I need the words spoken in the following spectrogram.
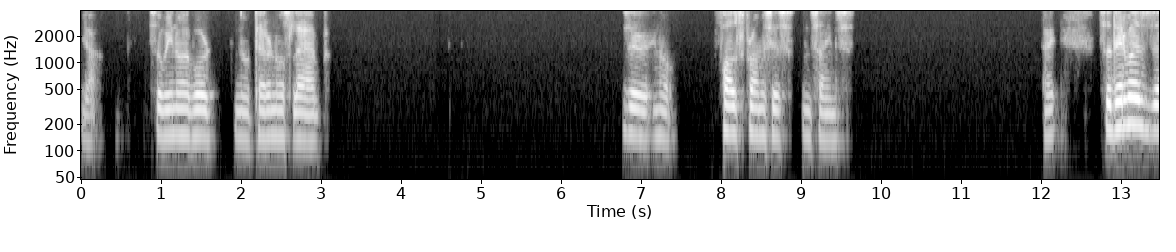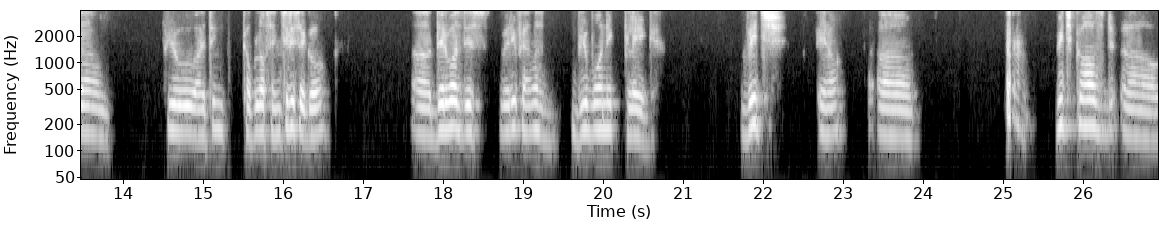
Yeah. So we know about you know Theranos lab. The you know false promises in science. Right. So there was um, few, I think, a couple of centuries ago, uh, there was this very famous bubonic plague, which you know uh, which caused uh,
